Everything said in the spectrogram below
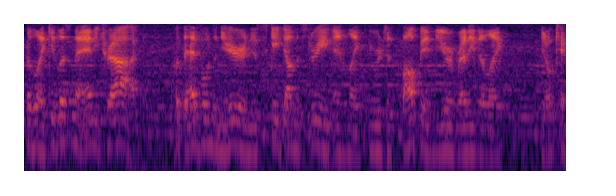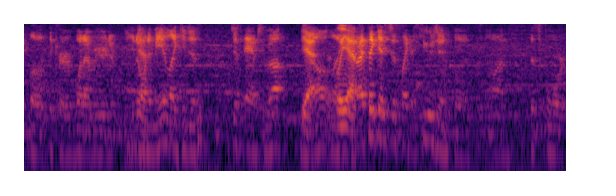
because like you listen to any track, put the headphones in your ear, and just skate down the street, and like you were just bumping, you're ready to like, you know, kick kickflip up the curb, whatever you're, do- you know what I mean? Like you just just amps you up. you Yeah. know? Well, Like, yeah. I think it's just like a huge influence on the sport.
